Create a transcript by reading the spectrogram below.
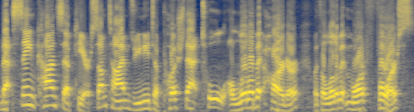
that same concept here. Sometimes you need to push that tool a little bit harder with a little bit more force.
